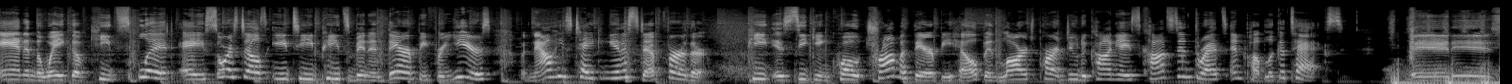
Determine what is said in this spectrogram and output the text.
And in the wake of Keith's split, a source tells ET Pete's been in therapy for years, but now he's taking it a step further. Pete is seeking, quote, trauma therapy help in large part due to Kanye's constant threats and public attacks. There it is,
